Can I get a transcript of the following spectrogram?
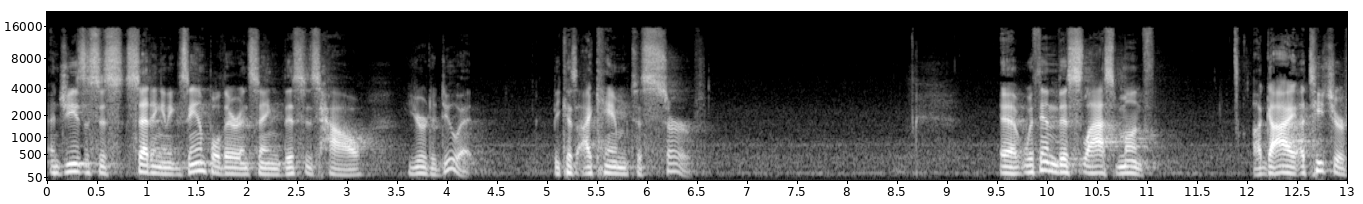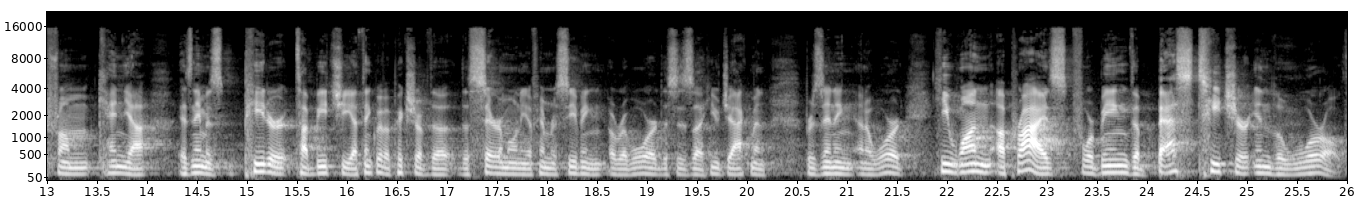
And Jesus is setting an example there and saying, this is how you're to do it because I came to serve uh, within this last month, a guy, a teacher from Kenya, his name is Peter Tabichi. I think we have a picture of the, the ceremony of him receiving a reward. This is uh, Hugh Jackman presenting an award. He won a prize for being the best teacher in the world.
